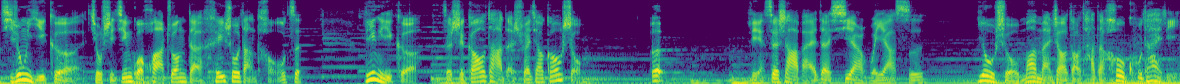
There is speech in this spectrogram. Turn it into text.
其中一个就是经过化妆的黑手党头子，另一个则是高大的摔跤高手。呃。脸色煞白的西尔维亚斯，右手慢慢绕到他的后裤袋里。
